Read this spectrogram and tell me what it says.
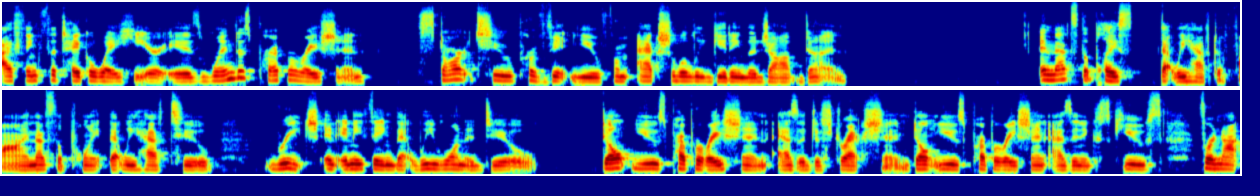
I think the takeaway here is when does preparation start to prevent you from actually getting the job done? And that's the place that we have to find. That's the point that we have to reach in anything that we want to do don't use preparation as a distraction. Don't use preparation as an excuse for not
